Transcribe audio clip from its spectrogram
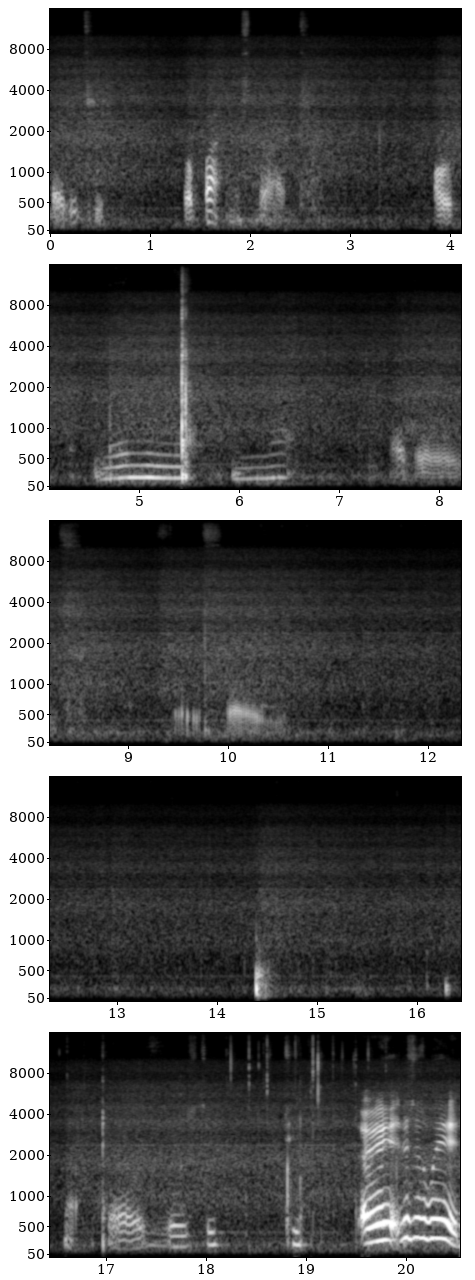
go to what button is. Oh. Buttons, but I'll Uh, this is weird.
